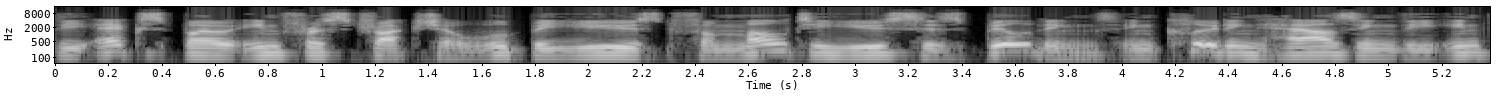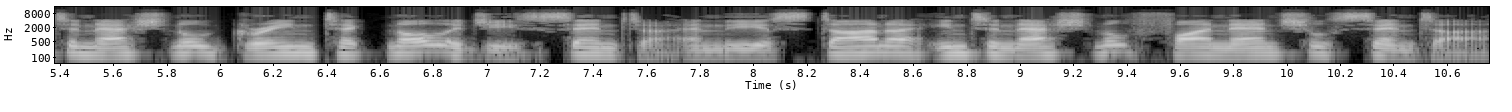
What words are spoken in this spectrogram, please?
The expo infrastructure will be used for multi-uses buildings including housing the International Green Technologies Center and the Astana International Financial Center.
